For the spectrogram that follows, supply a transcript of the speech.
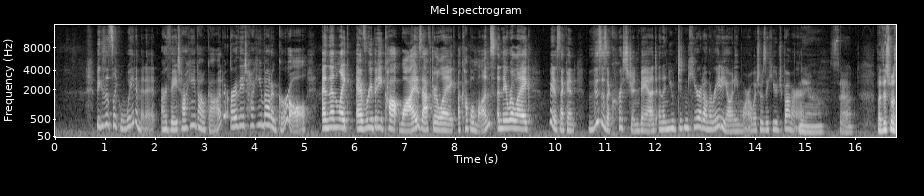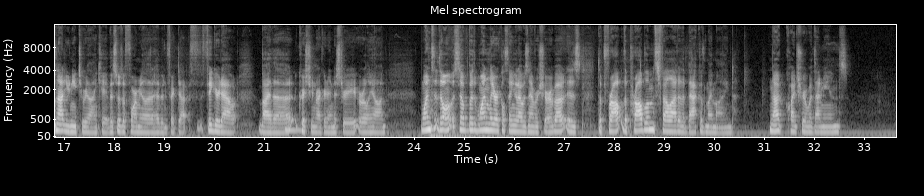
because it's like, wait a minute, are they talking about God or are they talking about a girl? And then like everybody caught wise after like a couple months and they were like, wait a second, this is a Christian band. And then you didn't hear it on the radio anymore, which was a huge bummer. Yeah, sad. But this was not unique to Relient K. This was a formula that had been out, figured out by the hmm. Christian record industry early on. One the, so, but one lyrical thing that I was never sure about is the pro- the problems fell out of the back of my mind. Not quite sure what that means.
